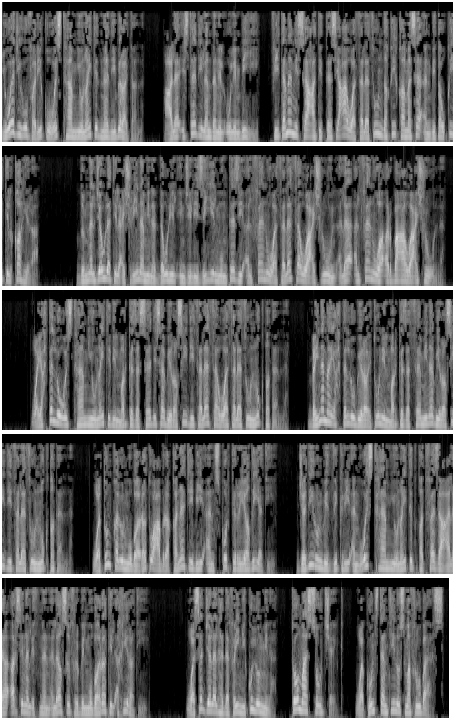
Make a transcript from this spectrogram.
يواجه فريق ويست هام يونايتد نادي برايتون. على استاد لندن الأولمبي في تمام الساعة التاسعة وثلاثون دقيقة مساء بتوقيت القاهرة. ضمن الجولة العشرين من الدوري الإنجليزي الممتاز 2023 إلى 2024 ويحتل ويست هام يونايتد المركز السادس برصيد 33 نقطة. بينما يحتل برايتون المركز الثامن برصيد 30 نقطة. وتنقل المباراة عبر قناة بي أن سبورت الرياضية. جدير بالذكر أن ويست هام يونايتد قد فاز على أرسنال 2-0 بالمباراة الأخيرة. وسجل الهدفين كل من. توماس سوتشيك وكونستانتينوس مافروباس.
